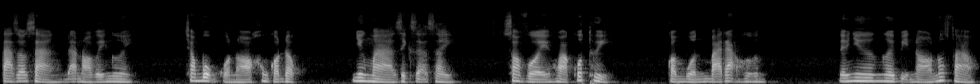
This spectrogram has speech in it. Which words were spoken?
Ta rõ ràng đã nói với ngươi, Trong bụng của nó không có độc, Nhưng mà dịch dạ dày, So với hòa cốt thủy, Còn muốn bá đạo hơn. Nếu như ngươi bị nó nuốt vào,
